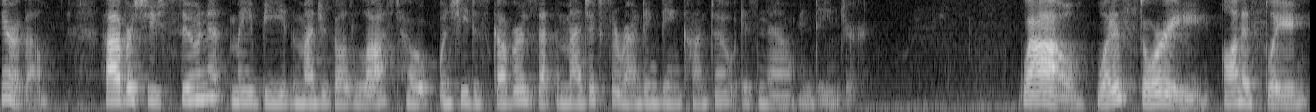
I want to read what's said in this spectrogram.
Mirabel. However, she soon may be the Madrigal's last hope when she discovers that the magic surrounding the Encanto is now in danger. Wow, what a story, honestly.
